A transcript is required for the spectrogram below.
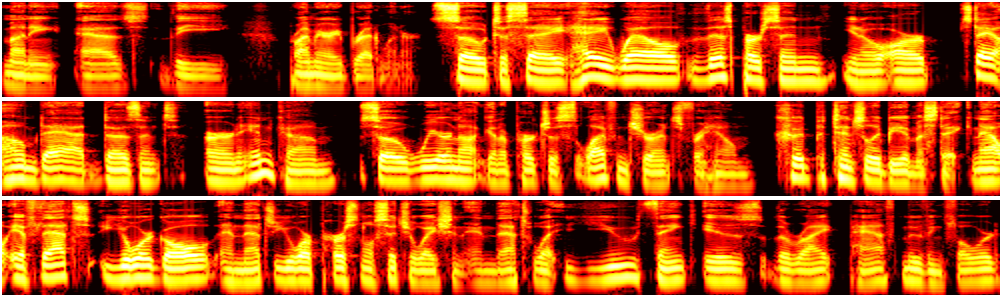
money as the primary breadwinner. So to say, hey, well, this person, you know, our stay at home dad doesn't earn income, so we're not going to purchase life insurance for him. Could potentially be a mistake. Now, if that's your goal and that's your personal situation and that's what you think is the right path moving forward,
